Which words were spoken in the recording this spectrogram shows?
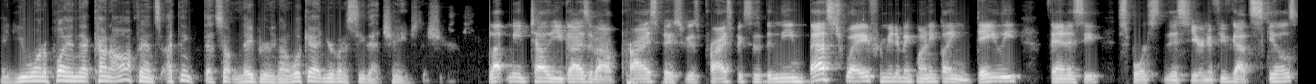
and you want to play in that kind of offense, I think that's something Napier is going to look at, and you're going to see that change this year. Let me tell you guys about Prize Picks because Prize Picks has been the best way for me to make money playing daily fantasy sports this year. And if you've got skills,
